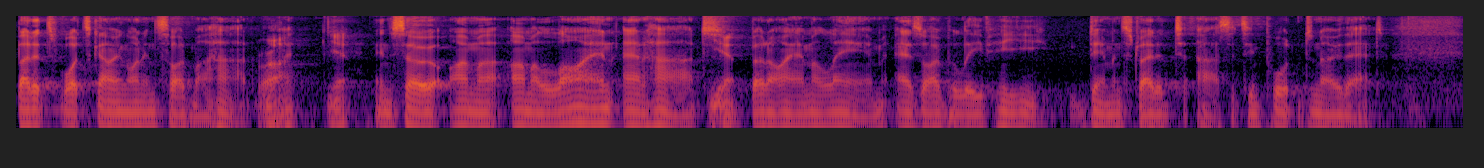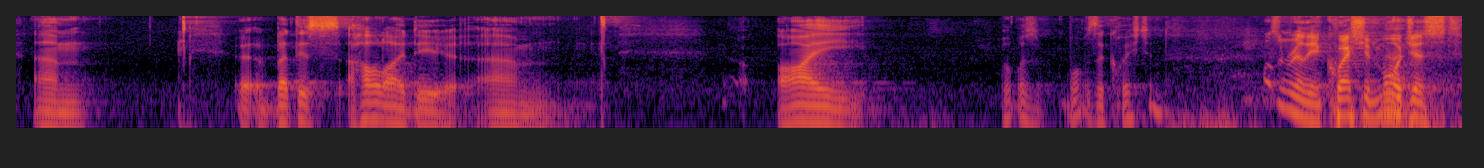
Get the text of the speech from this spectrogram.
but it's what's going on inside my heart, right? right. Yeah. And so I'm a I'm a lion at heart, yeah. but I am a lamb, as I believe he demonstrated to us. It's important to know that. Um, uh, but this whole idea, um, I, what was what was the question? It wasn't really a question, more no. just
